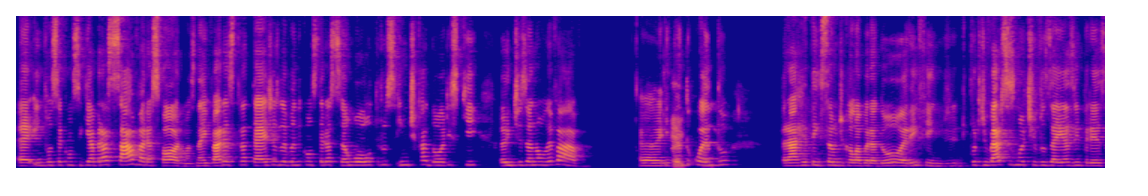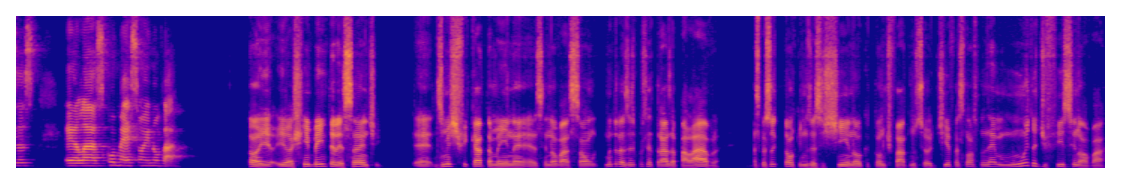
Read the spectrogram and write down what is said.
é, em você conseguir abraçar várias formas, né? E várias estratégias, levando em consideração outros indicadores que antes eu não levava. Uh, e é. tanto quanto para a retenção de colaborador, enfim, de, por diversos motivos aí as empresas elas começam a inovar. Oh, eu, eu achei bem interessante é, desmistificar também né, essa inovação. Muitas vezes, quando você traz a palavra, as pessoas que estão aqui nos assistindo ou que estão de fato no seu dia falam assim: nossa, mas é muito difícil inovar.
